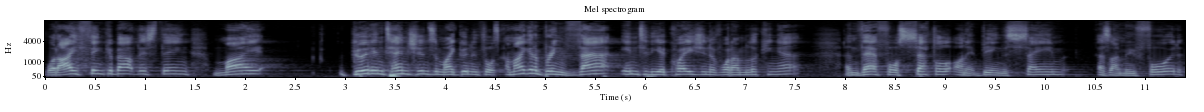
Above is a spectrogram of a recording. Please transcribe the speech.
what I think about this thing, my good intentions and my good thoughts? Am I going to bring that into the equation of what I'm looking at and therefore settle on it being the same as I move forward?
